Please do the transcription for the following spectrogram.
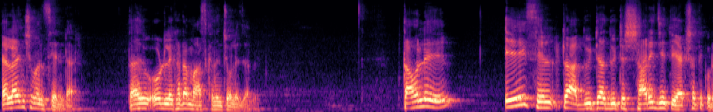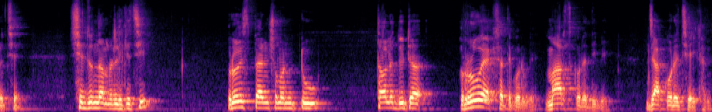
অ্যালাইন সমান সেন্টার। তাই ওর লেখাটা মাঝখানে চলে যাবে। তাহলে এই সেলটা, দুইটা দুইটা সারি যেহেতু একসাথে করেছে, সেজন্য আমরা লিখেছি রো স্প্যান সমান টু, তাহলে দুইটা রো একসাথে করবে মার্চ করে দিবে, যা করেছে এখানে।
